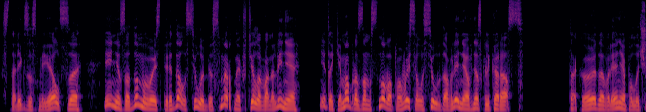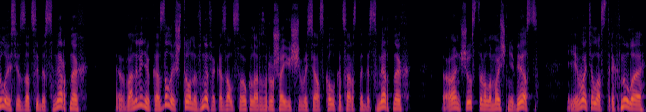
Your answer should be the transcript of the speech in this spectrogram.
Старик засмеялся и, не задумываясь, передал силу бессмертных в тело Ван Линя и таким образом снова повысил силу давления в несколько раз. Такое давление получилось из-за ци бессмертных. Ван Линю казалось, что он вновь оказался около разрушающегося осколка царства бессмертных. Он чувствовал мощь небес, его тело встряхнуло,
